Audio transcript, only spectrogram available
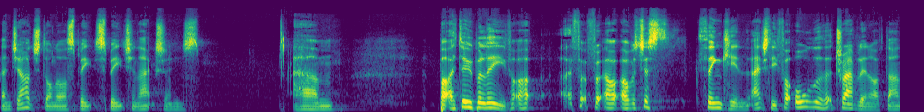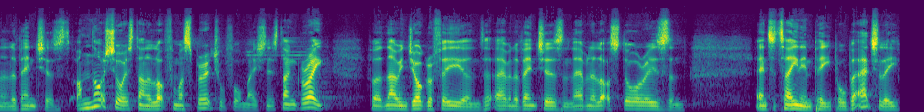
and judged on our speech, speech and actions. Um, but I do believe, I, for, for, I, I was just thinking, actually, for all the travelling I've done and adventures, I'm not sure it's done a lot for my spiritual formation. It's done great for knowing geography and having adventures and having a lot of stories and entertaining people. But actually,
